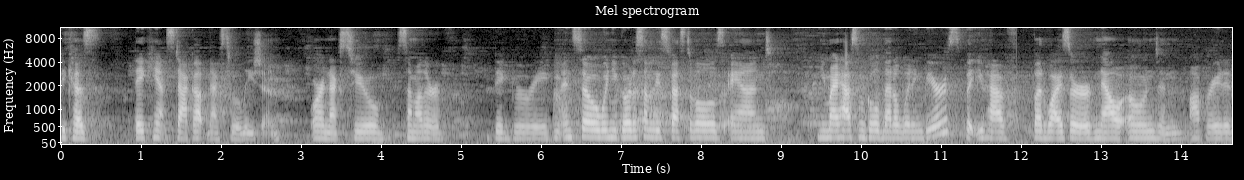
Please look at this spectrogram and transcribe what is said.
because they can't stack up next to Elysian or next to some other big brewery. Um, and so when you go to some of these festivals and you might have some gold medal winning beers, but you have Budweiser now owned and operated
